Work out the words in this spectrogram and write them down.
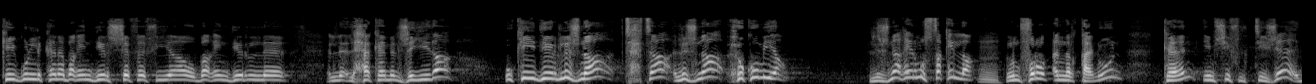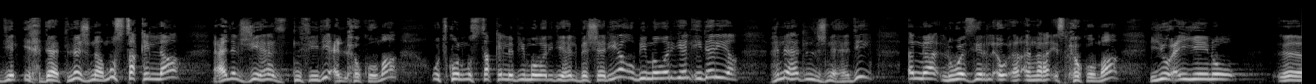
كيقول لك أنا باغي ندير الشفافية وباغي ندير الحكمه الجيدة وكيدير لجنة تحت لجنة حكومية. لجنة غير مستقلة. المفروض أن القانون كان يمشي في الاتجاه ديال إحداث لجنة مستقلة على الجهاز التنفيذي على الحكومة وتكون مستقلة بمواردها البشرية وبمواردها الإدارية. هنا هذه اللجنة هذه أن الوزير أن رئيس الحكومة يعين آه،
